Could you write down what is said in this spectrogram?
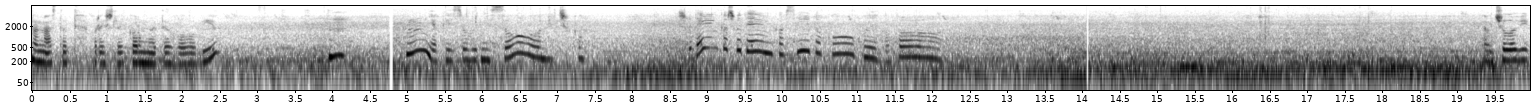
У нас тут прийшли кормити голубів. Яке сьогодні сонечко. Швиденько, швиденько, всі докупи. Ого. Там чоловік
